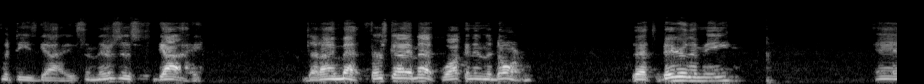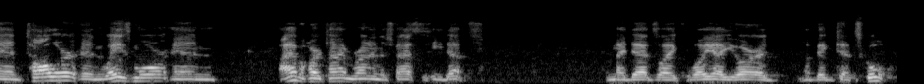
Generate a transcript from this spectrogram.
with these guys, and there's this guy that I met, first guy I met walking in the dorm, that's bigger than me and taller and weighs more, and I have a hard time running as fast as he does. And my dad's like, Well, yeah, you are a, a Big Ten school.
